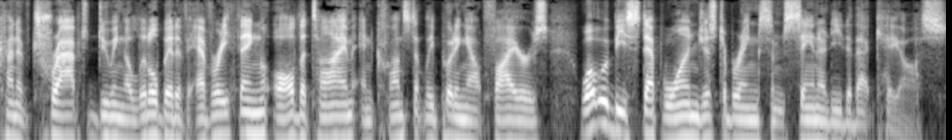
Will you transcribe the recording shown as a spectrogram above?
kind of trapped doing a little bit of everything all the time and constantly putting out fires. What would be step one just to bring some sanity to that chaos?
